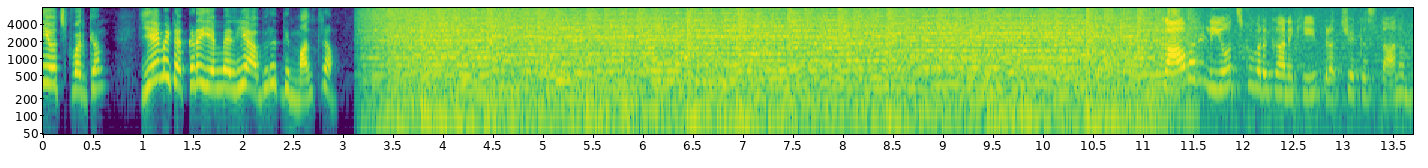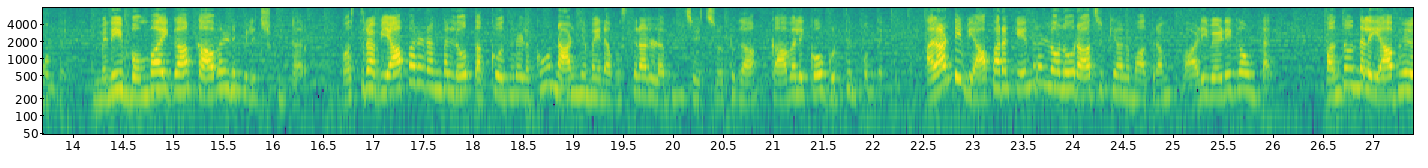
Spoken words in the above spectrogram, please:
నియోజకవర్గం? ఏమిటక్కడ ఎమ్మెల్యే అభివృద్ధి మంత్రం? కావలి నియోజకవర్గానికి ప్రత్యేక స్థానం ఉంది. మినీ బొంబాయిగా కావలిని పిలుచుకుంటారు. వస్త్ర వ్యాపార రంగంలో తక్కువ ధరలకు నాణ్యమైన వస్త్రాలు లభించే చోటుగా కావలికో గుర్తింపు ఉంది. అలాంటి వ్యాపార కేంద్రంలోనూ రాజకీయాలు మాత్రం వాడివేడిగా ఉంటాయి. పంతొమ్మిది వందల యాభైలో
